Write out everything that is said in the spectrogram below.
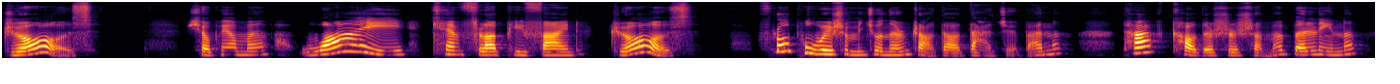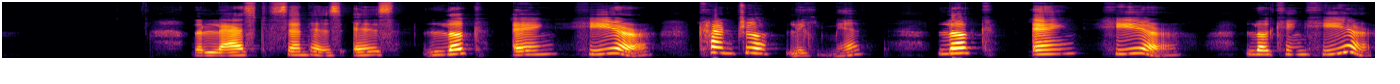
Jaws. 小朋友们，Why can Floppy find Jaws? 弗洛普为什么就能找到大嘴巴呢？他考的是什么本领呢？The last sentence is Look in here. 看这里面。Look in here. Look in here.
